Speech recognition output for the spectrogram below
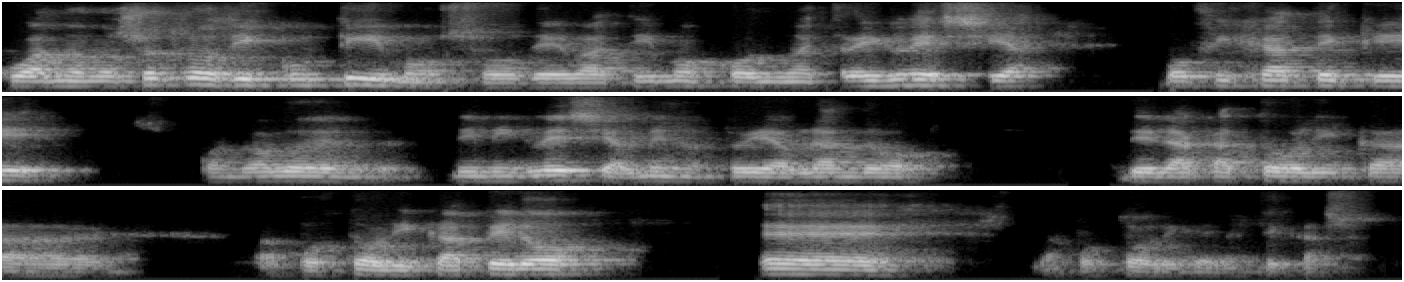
cuando nosotros discutimos o debatimos con nuestra iglesia, vos fíjate que cuando hablo de, mi iglesia, al menos estoy hablando de la católica, apostólica, pero eh, la apostólica en este caso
